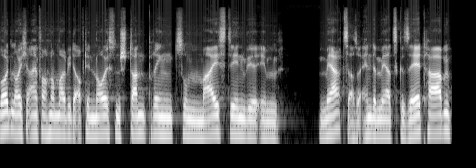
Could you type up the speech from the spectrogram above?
wollten euch einfach nochmal wieder auf den neuesten Stand bringen zum Mais, den wir im März, also Ende März gesät haben.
